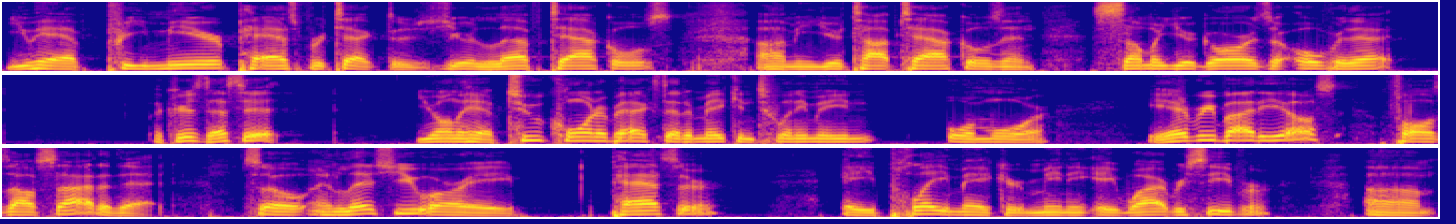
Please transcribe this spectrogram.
You have premier pass protectors, your left tackles, I mean, your top tackles, and some of your guards are over that. But Chris, that's it. You only have two cornerbacks that are making 20 million or more. Everybody else falls outside of that. So unless you are a passer, a playmaker, meaning a wide receiver, um,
